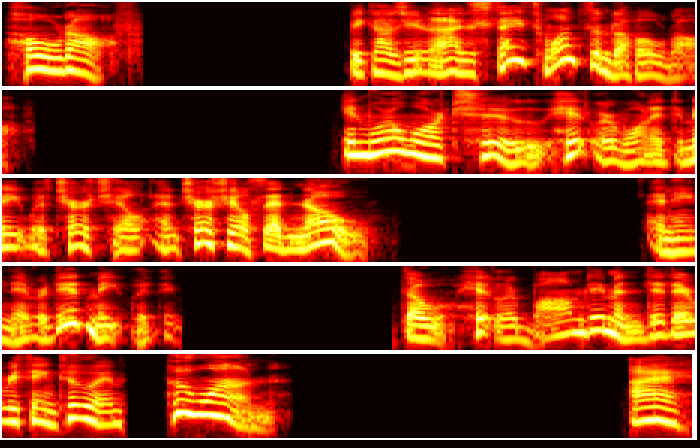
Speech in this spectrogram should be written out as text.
hold off because the United States wants them to hold off. In World War II, Hitler wanted to meet with Churchill, and Churchill said no. And he never did meet with him. Though Hitler bombed him and did everything to him, who won? I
